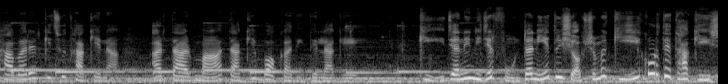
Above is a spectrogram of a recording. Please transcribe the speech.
খাবারের কিছু থাকে না, আর তার মা তাকে বকা দিতে লাগে। কি জানি নিজের ফোনটা নিয়ে তুই সবসময় কি করতে থাকিস?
